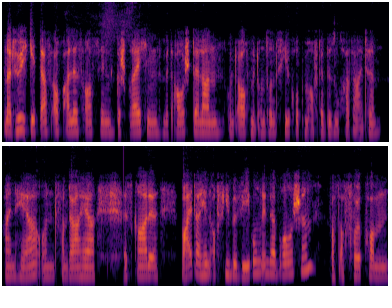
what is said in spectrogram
Und natürlich geht das auch alles aus den Gesprächen mit Ausstellern und auch mit unseren Zielgruppen auf der Besucherseite einher. Und von daher ist gerade weiterhin auch viel Bewegung in der Branche, was auch vollkommen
